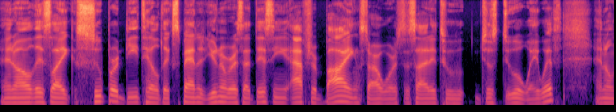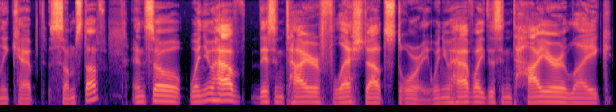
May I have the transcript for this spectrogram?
and all this like super detailed expanded universe that Disney after buying Star Wars decided to just do away with and only kept some stuff. And so when you have this entire fleshed out story, when you have like this entire like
